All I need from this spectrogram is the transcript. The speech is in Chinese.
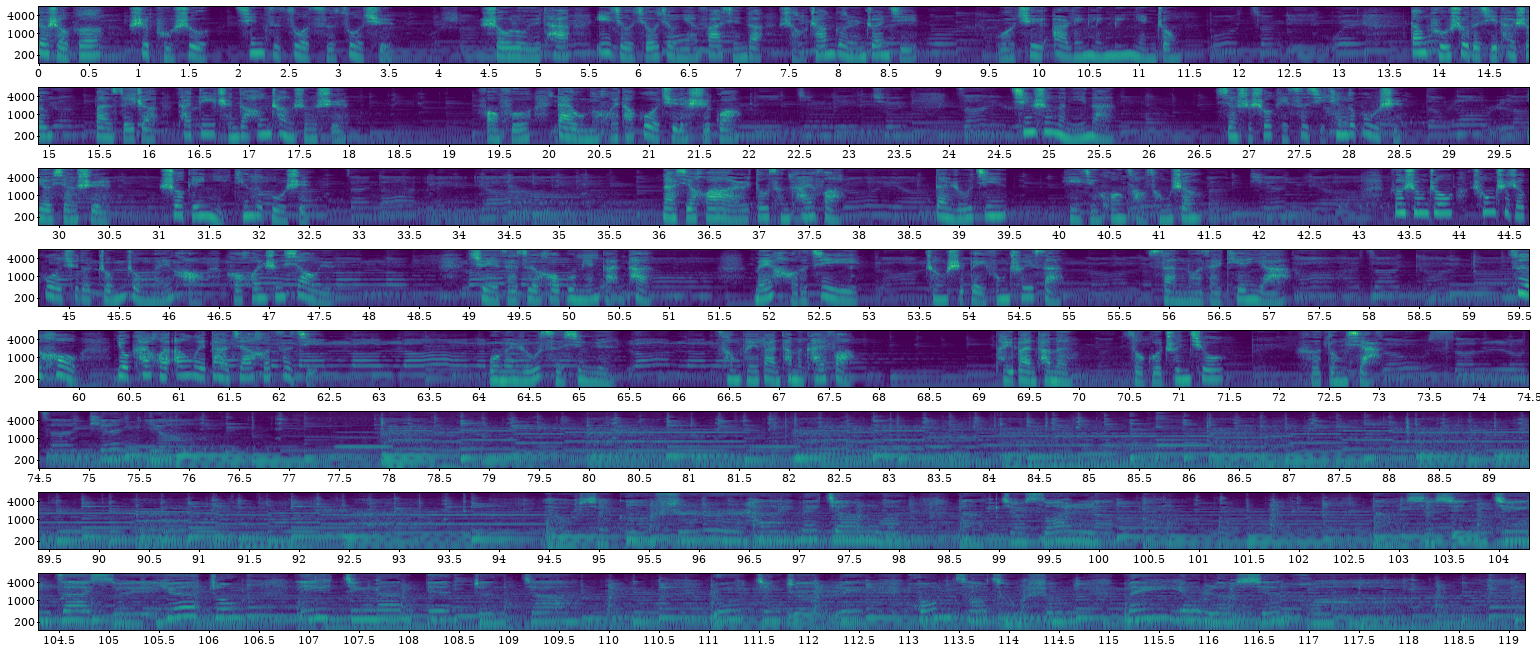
这首歌是朴树亲自作词作曲，收录于他1999年发行的首张个人专辑《我去2000年》中。当朴树的吉他声伴随着他低沉的哼唱声时，仿佛带我们回到过去的时光。轻声的呢喃，像是说给自己听的故事，又像是说给你听的故事。那些花儿都曾开放，但如今已经荒草丛生。歌声中充斥着过去的种种美好和欢声笑语，却也在最后不免感叹：美好的记忆终是被风吹散，散落在天涯。最后又开怀安慰大家和自己：我们如此幸运，曾陪伴他们开放，陪伴他们走过春秋和冬夏。在天涯。在岁月中已经难辨真假，如今这里荒草丛生，没有了鲜花。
